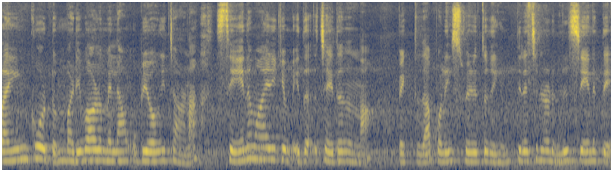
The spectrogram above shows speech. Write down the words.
റെയിൻകോട്ടും വടിവാളുമെല്ലാം ഉപയോഗിച്ചാണ് സേനമായിരിക്കും ഇത് ചെയ്തതെന്ന വ്യക്തത പോലീസ് വരുത്തുകയും തിരച്ചിലിനൊടുവിൽ സേനത്തെ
